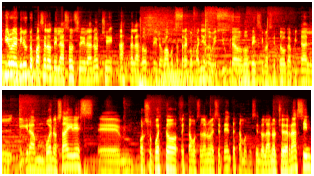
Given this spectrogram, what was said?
...29 minutos pasaron de las 11 de la noche hasta las 12... ...los vamos a estar acompañando... ...21 grados dos décimas en todo Capital y Gran Buenos Aires... Eh, ...por supuesto, estamos en la 970... ...estamos haciendo la noche de Racing...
